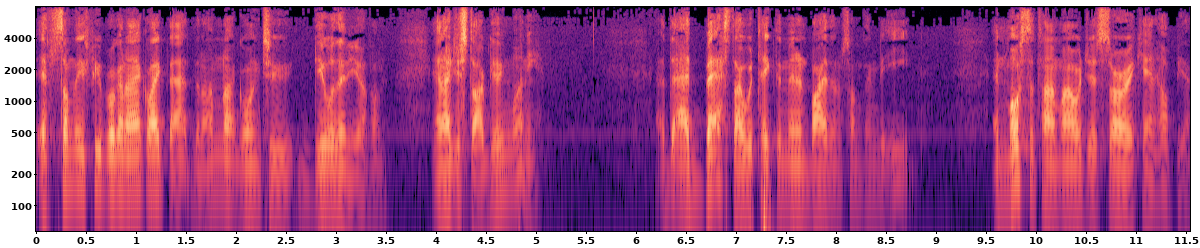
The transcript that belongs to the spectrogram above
If some of these people are going to act like that, then I'm not going to deal with any of them. And I just stopped giving money. At best, I would take them in and buy them something to eat. And most of the time, I would just, sorry, I can't help you.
